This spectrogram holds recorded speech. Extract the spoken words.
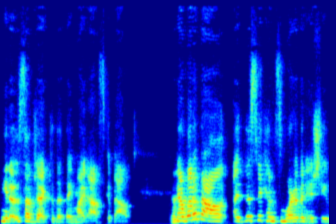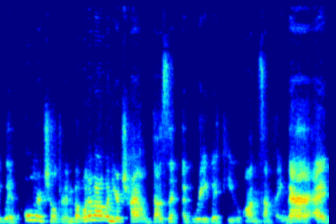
you know, subject that they might ask about. Now, what about uh, this becomes more of an issue with older children, but what about when your child doesn't agree with you on something? There are a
